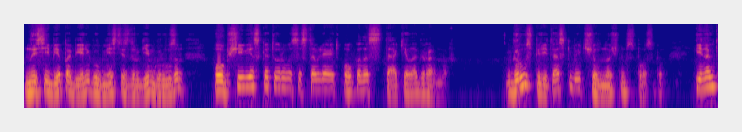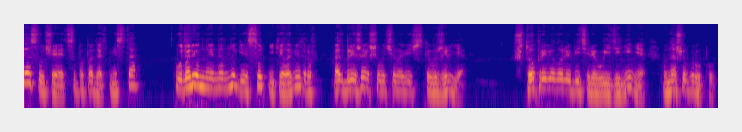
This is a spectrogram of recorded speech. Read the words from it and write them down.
на себе по берегу вместе с другим грузом, общий вес которого составляет около ста килограммов. Груз перетаскивает челночным способом. Иногда случается попадать в места – удаленные на многие сотни километров от ближайшего человеческого жилья. Что привело любителя уединения в нашу группу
